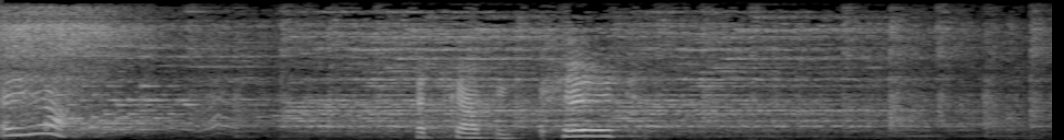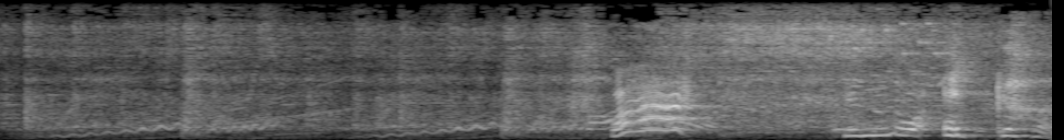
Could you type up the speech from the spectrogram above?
Ah ja. Edgar gekillt. bin nur Edgar.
